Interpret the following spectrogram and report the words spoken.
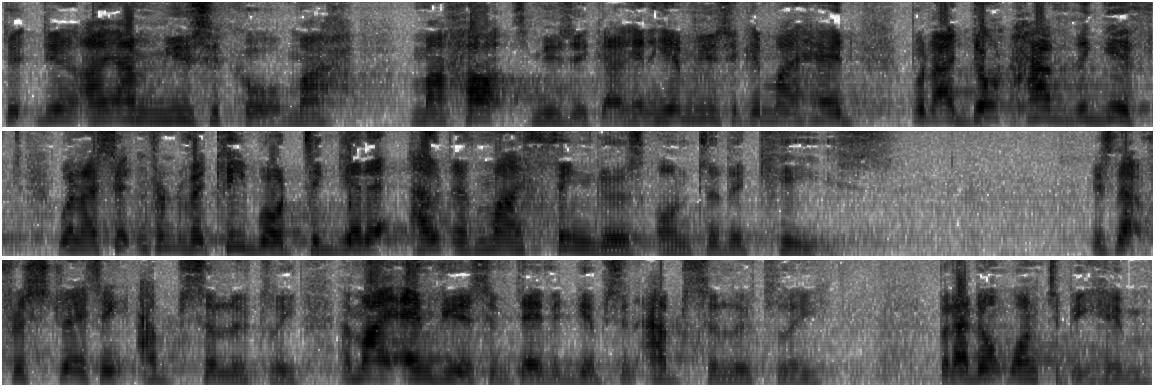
Do, do you know, I am musical. My my heart's music. I can hear music in my head, but I don't have the gift when I sit in front of a keyboard to get it out of my fingers onto the keys. Is that frustrating? Absolutely. Am I envious of David Gibson? Absolutely. But I don't want to be him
